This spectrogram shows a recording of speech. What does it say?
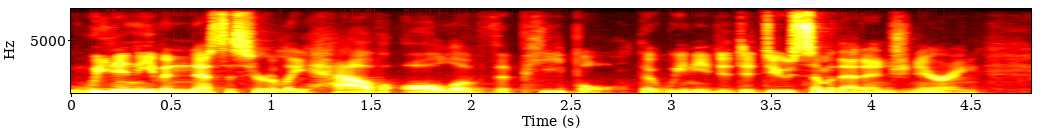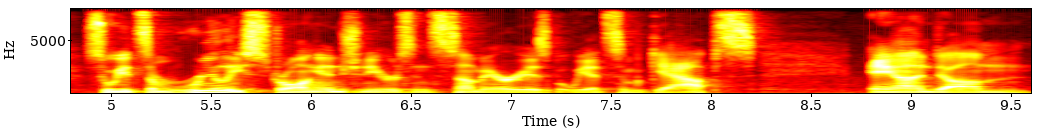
we didn't even necessarily have all of the people that we needed to do some of that engineering. So we had some really strong engineers in some areas, but we had some gaps. And um,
